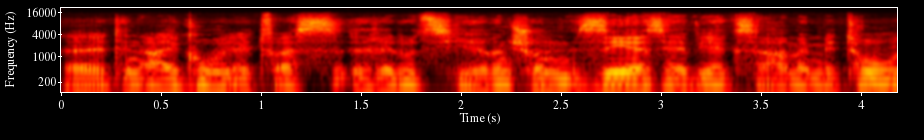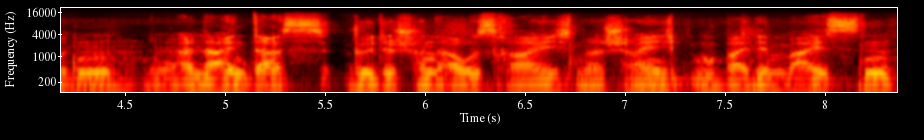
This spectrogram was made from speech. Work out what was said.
äh, den Alkohol etwas reduzieren. Schon sehr, sehr wirksame Methoden. Mhm. Allein das würde schon ausreichen, wahrscheinlich, um bei den meisten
